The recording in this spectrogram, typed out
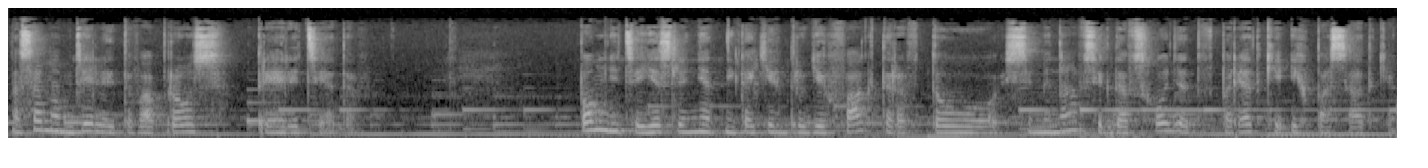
На самом деле это вопрос приоритетов. Помните, если нет никаких других факторов, то семена всегда всходят в порядке их посадки.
